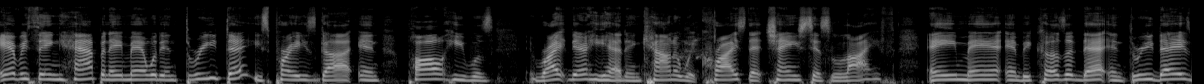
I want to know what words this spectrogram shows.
everything happened. Amen. Within three days. Praise God. And Paul, he was right there he had an encounter with christ that changed his life. Amen. And because of that in three days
